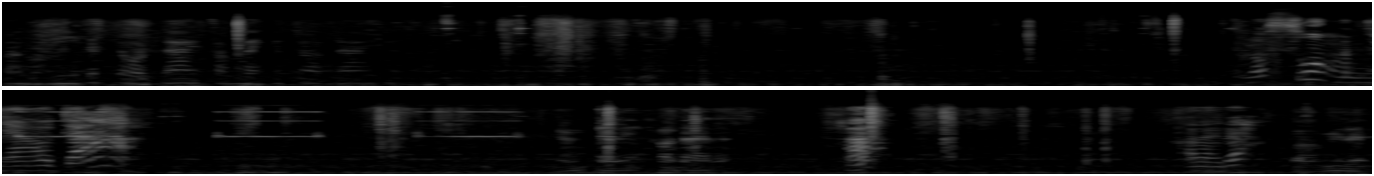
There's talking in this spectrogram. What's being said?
ฝั่งนี้ก็จอดได้ ฝั่งไหนก็จอดได้ รถส้วงมันยาวจ้างั้นแต่เข้าได้แล้วฮะอะไรนะเปล่าไม่เลย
